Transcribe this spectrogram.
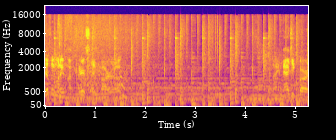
Definitely want to get my parasite bar up. My magic bar,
